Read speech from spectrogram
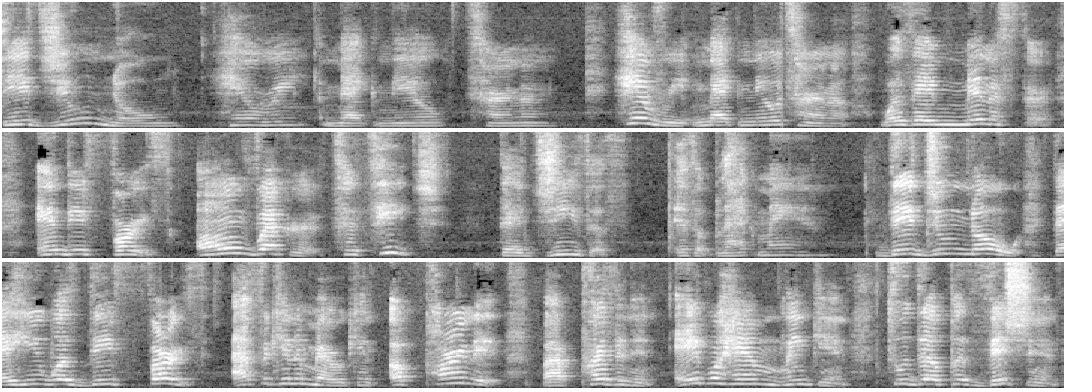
Did you know Henry McNeal Turner? Henry McNeal Turner was a minister and the first on record to teach that Jesus is a black man. Did you know that he was the first African American appointed by President Abraham Lincoln to the position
